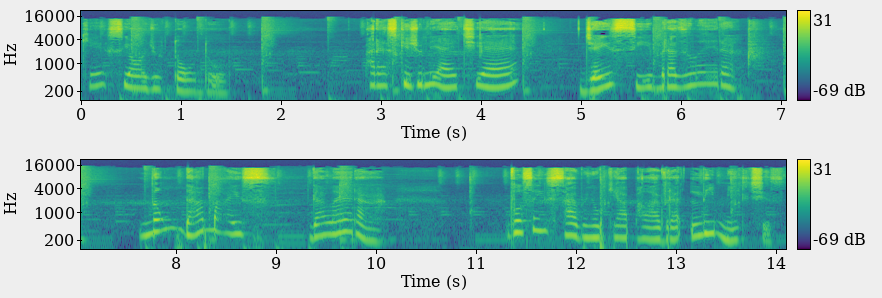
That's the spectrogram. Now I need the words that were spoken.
que esse ódio todo? Parece que Juliette é JC brasileira. Não dá mais. Galera, vocês sabem o que é a palavra limites?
